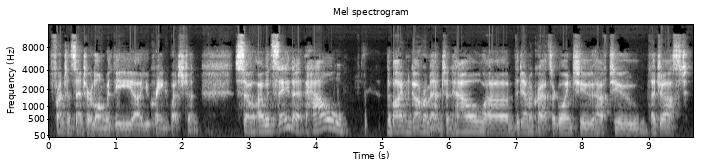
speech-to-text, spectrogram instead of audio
front and center, along with the uh, Ukraine question. So, I would say that how the Biden government and how uh, the Democrats are going to have to adjust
